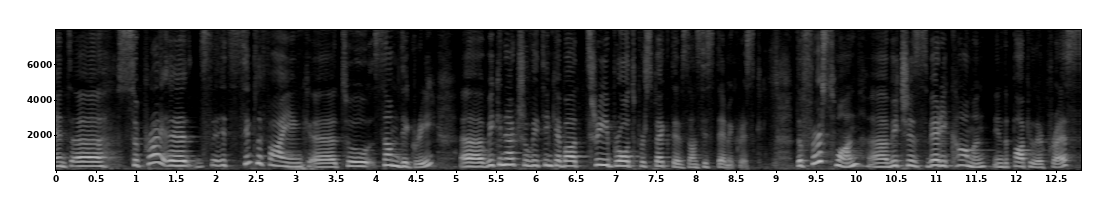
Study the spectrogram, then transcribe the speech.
And uh, uh, it's simplifying uh, to some degree. Uh, we can actually think about three broad perspectives on systemic risk. The first one, uh, which is very common in the popular press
